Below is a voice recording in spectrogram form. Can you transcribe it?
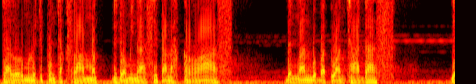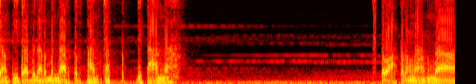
Jalur menuju puncak selamat didominasi tanah keras dengan bebatuan cadas yang tidak benar-benar tertancap di tanah. Setelah terengah-engah,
